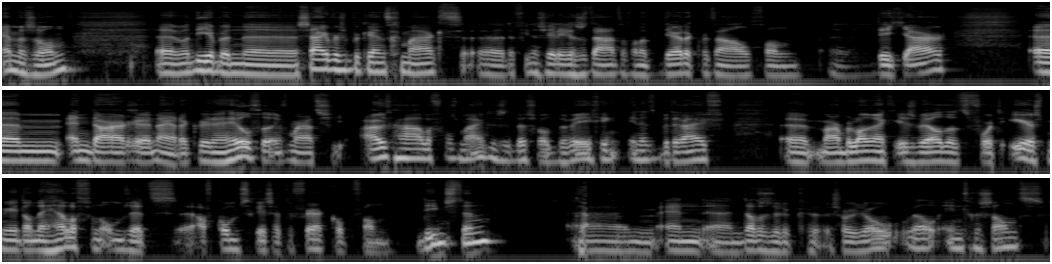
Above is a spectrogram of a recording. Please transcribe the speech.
Amazon. want die hebben cijfers bekendgemaakt, de financiële resultaten van het derde kwartaal van dit jaar. Um, en daar, uh, nou ja, daar kun je heel veel informatie uithalen volgens mij. Dus er is best wel wat beweging in het bedrijf. Uh, maar belangrijk is wel dat voor het eerst meer dan de helft van de omzet uh, afkomstig is uit de verkoop van diensten. Ja. Um, en dat is natuurlijk sowieso wel interessant.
